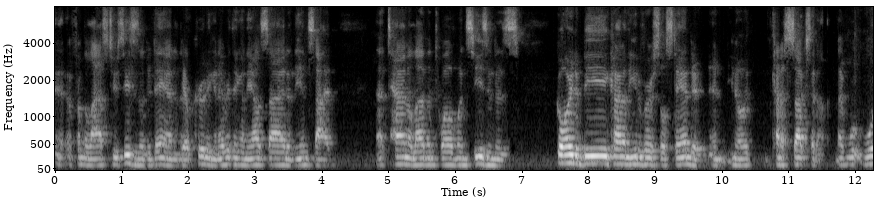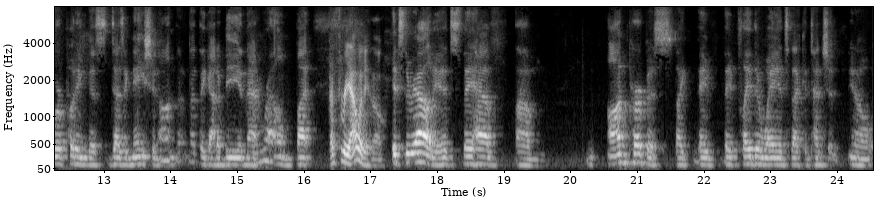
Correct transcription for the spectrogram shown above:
eh, from the last two seasons under Dan and the yep. recruiting and everything on the outside and the inside. That 10, 11, 12 win season is going to be kind of the universal standard. And, you know, it kind of sucks that like, we're putting this designation on them that they got to be in that realm. But that's the reality, though. It's the reality. It's they have, um, on purpose, like they've, they've played their way into that contention. You know,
